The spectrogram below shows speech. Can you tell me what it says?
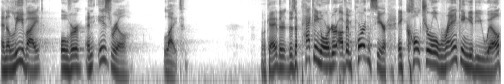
and a Levite over an Israelite. Okay, there, there's a pecking order of importance here, a cultural ranking, if you will,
